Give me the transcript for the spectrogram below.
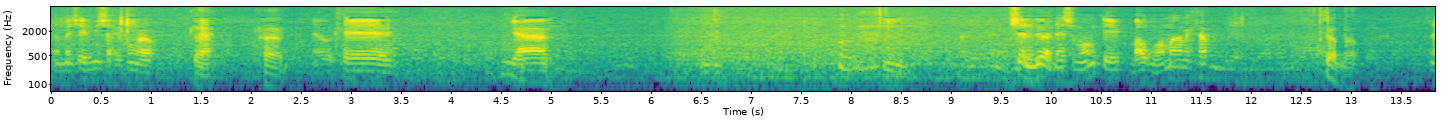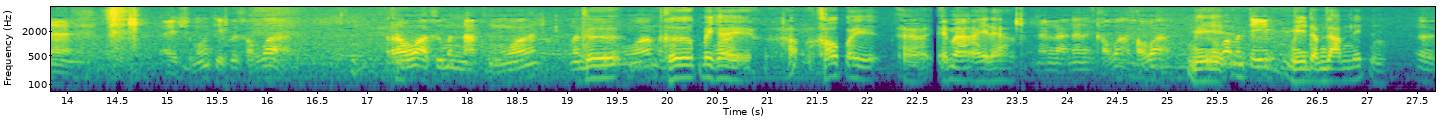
มันไม่ใช่วิสัยของเราครันะบครับ โอเคยาอืมเส้นเลือดในสมองตีบเบาหัวมากไหมครับ ก็บอกนะไอ้สมองตีบคือเขาว่า เราว่าคือมันหนักหัว มันคือหัวมันคือไม่ใช่เขาเขาไปเอ็มไอแล้ว นั่นแหละนั่นแหละเขาว่าเขาว่ามีเขาว่ามันตีบมีดำๆนิดหนึ่งเออ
